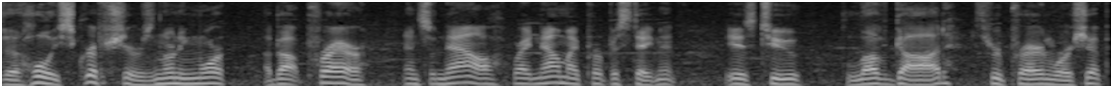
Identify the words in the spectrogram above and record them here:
the holy scriptures and learning more about prayer. And so now, right now, my purpose statement is to love God through prayer and worship,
